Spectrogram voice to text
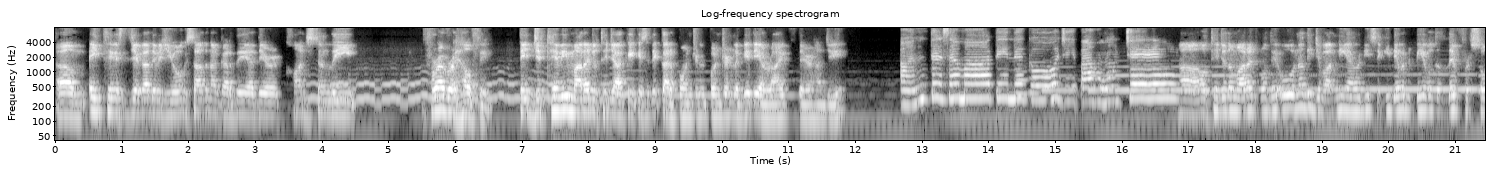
um ਇੱਥੇ ਇਸ ਜਗ੍ਹਾ ਦੇ ਵਿੱਚ ਯੋਗ ਸਾਧਨਾ ਕਰਦੇ ਆ they are constantly forever healthy ਤੇ ਜਿੱਥੇ ਵੀ ਮਹਾਰਾਜ ਉੱਥੇ ਜਾ ਕੇ ਕਿਸੇ ਦੇ ਘਰ ਪਹੁੰਚਣ ਪਹੁੰਚਣ ਲੱਗੇ they arrived there ਹਾਂਜੀ ਅੰਤ ਸਮਾ ਤਿਨ ਕੋ ਜੀ ਪਹੁੰਚੇ। ਹਾਂ ਉੱਥੇ ਜਦੋਂ ਮਹਾਰਾਜ ਪਹੁੰਚੇ ਉਹ ਉਹਨਾਂ ਦੀ ਜਵਾਨੀ ਇਹੋ ਜੀ ਸੀਗੀ they would be able to live for so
